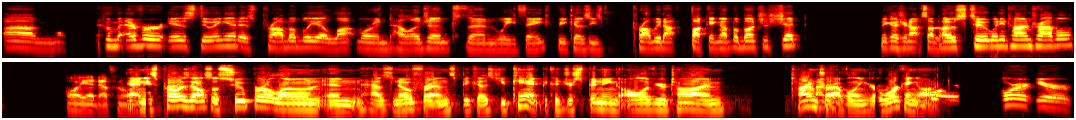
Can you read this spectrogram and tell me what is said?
um whomever is doing it is probably a lot more intelligent than we think because he's probably not fucking up a bunch of shit because you're not supposed to when you time travel. Oh yeah, definitely. and he's probably also super alone and has no friends because you can't because you're spending all of your time time Time traveling or working on it. Or, or you're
